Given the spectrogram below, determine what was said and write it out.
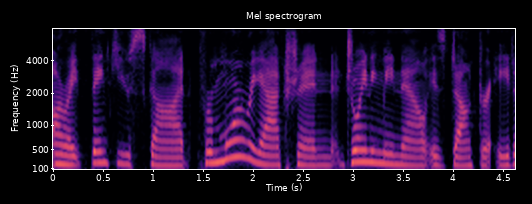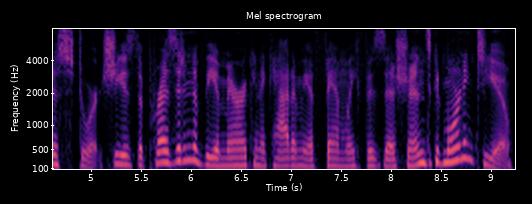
All right, thank you, Scott. For more reaction, joining me now is Dr. Ada Stewart. She is the president of the American Academy of Family Physicians. Good morning to you.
